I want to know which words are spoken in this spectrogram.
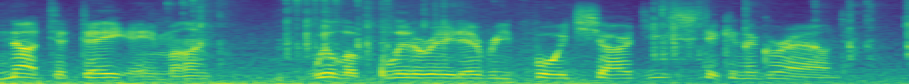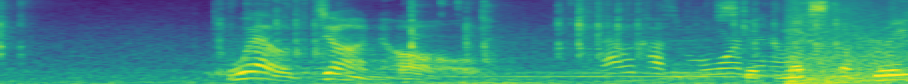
Not today, Amon. We'll obliterate every void shard you stick in the ground. Well done, all. That'll cost more Let's get the next upgrade.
